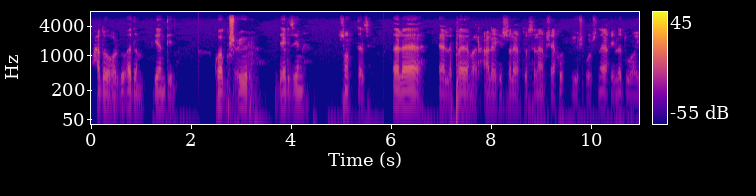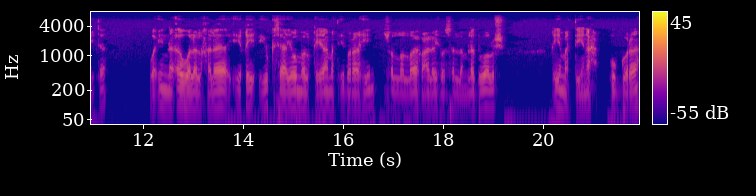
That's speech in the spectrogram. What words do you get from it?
حدو هردو أدم يندين. كوغش عير درزين سنتز. ألا ألا بامر عليه الصلاة والسلام شاخو يشبوش ناخي لدويتا وإن أول الخلائق يكسى يوم القيامة إبراهيم صلى الله عليه وسلم. لدولش قيمة دينح أقرى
